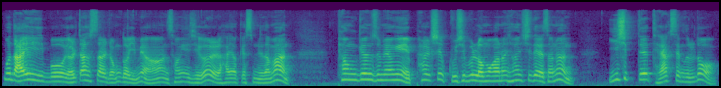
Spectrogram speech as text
뭐 나이 뭐 15살 정도이면 성인식을 하였겠습니다만 평균 수명이 80, 90을 넘어가는 현 시대에서는 20대 대학생들도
